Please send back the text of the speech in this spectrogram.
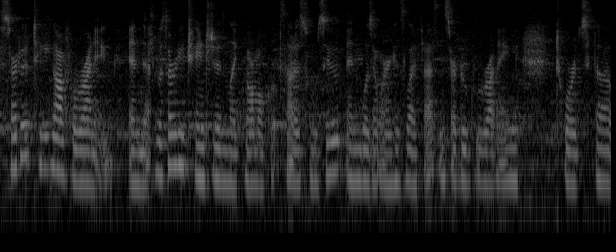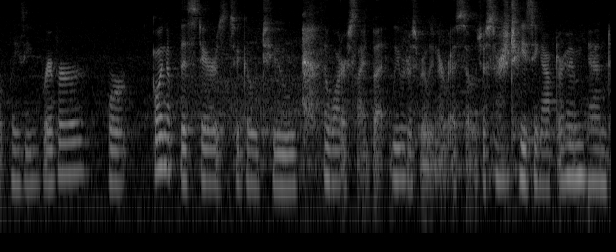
started taking off running and he was already changed in like normal clothes, not a swimsuit, and wasn't wearing his life vest and started running towards the lazy river or going up the stairs to go to the water slide, but we were just really nervous, so just started chasing after him. And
